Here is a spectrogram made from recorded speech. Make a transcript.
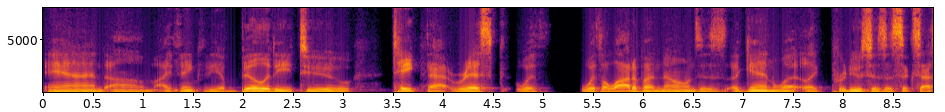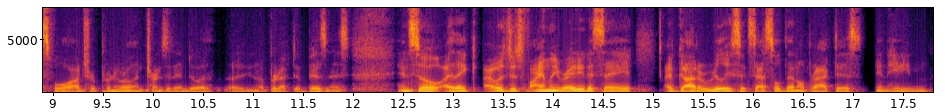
And um, I think the ability to take that risk with with a lot of unknowns is again what like produces a successful entrepreneur and turns it into a, a, you know productive business. And so I like I was just finally ready to say I've got a really successful dental practice in Hayden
